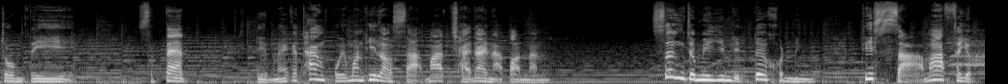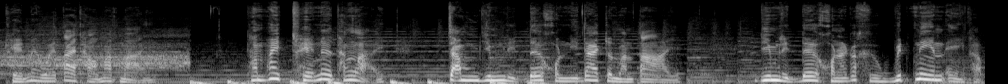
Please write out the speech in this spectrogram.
โจมตี สเตตหรือแม้กระทั่งโปเกมอนที่เราสามารถใช้ได้ณตอนนั้น ซึ่งจะมียิมลิดเดอร์คนหนึ่งที่สามารถสยบเทรนเนอร์ไว้ใต้เท้ามากมายทำให้เทรนเนอร์ทั้งหลายจำยิมลิดเดอร์คนนี้ได้จนวันตาย ยิมลิดเดอร์คนนั้นก็คือวิทเน่นั่นเองครับ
